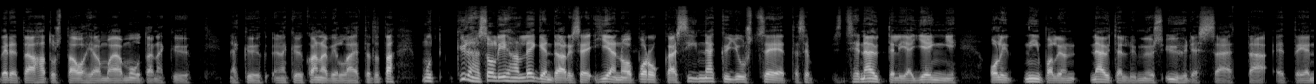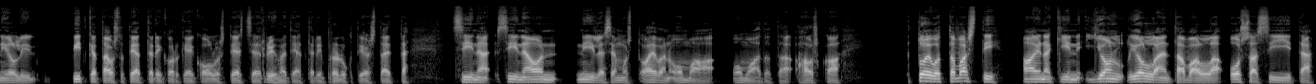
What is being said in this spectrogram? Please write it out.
vedetään hatusta ohjelmaa ja muuta näkyy, näkyy, näkyy kanavilla. Että tota, Mutta kyllähän se oli ihan legendaarisen hienoa porukkaa. Ja siinä näkyy just se, että se, se näyttelijäjengi oli niin paljon näytellyt myös yhdessä. Että, että, ja niillä oli pitkä tausta teatterikorkeakoulusta ja sen ryhmäteatterin produktiosta, että siinä, siinä on niillä semmoista aivan omaa, omaa tota, hauskaa. Toivottavasti ainakin jo, jollain tavalla osa siitä,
